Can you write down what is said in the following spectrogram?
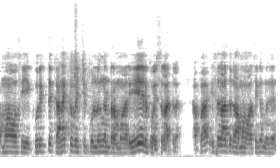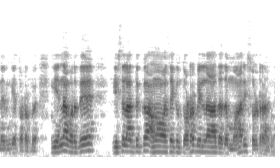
அமாவாசையை குறித்து கணக்கு வச்சு கொள்ளுங்கன்ற மாதிரியே இருக்கும் இஸ்லாத்தில். அப்போ இஸ்லாத்துக்கு அமாவாசைக்கும் மிக நெருங்கிய தொடர்பு. இங்கே என்ன வருது? இஸ்லாத்துக்கும் அமாவாசைக்கும் தொடர்பு இல்லாதது மாதிரி சொல்கிறாங்க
